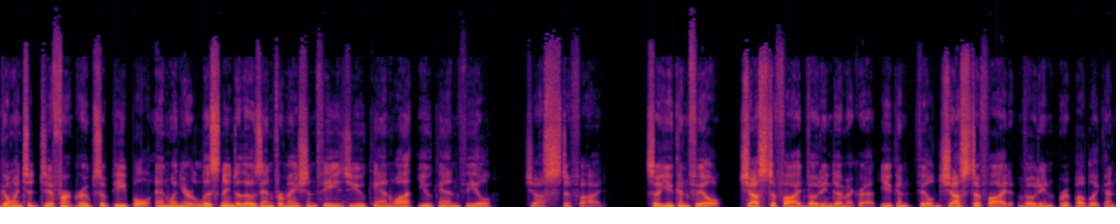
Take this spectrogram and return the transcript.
going to different groups of people. And when you're listening to those information feeds, you can what? You can feel justified. So you can feel justified voting Democrat. You can feel justified voting Republican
